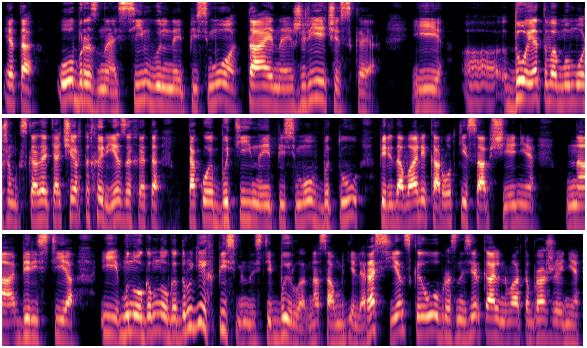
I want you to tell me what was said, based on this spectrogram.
Это образное, символьное письмо, тайное, жреческое. И э, до этого мы можем сказать о чертах и резах. Это такое бытийное письмо в быту. Передавали короткие сообщения на бересте и много-много других письменностей было на самом деле. Рассенское образно зеркального отображения,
